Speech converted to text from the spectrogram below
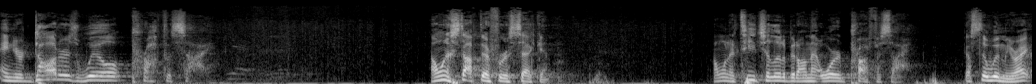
and your daughters will prophesy. I want to stop there for a second. I want to teach a little bit on that word prophesy. Y'all still with me, right?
